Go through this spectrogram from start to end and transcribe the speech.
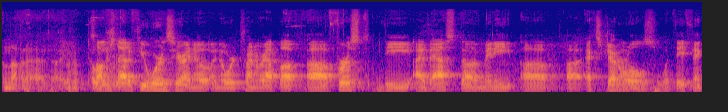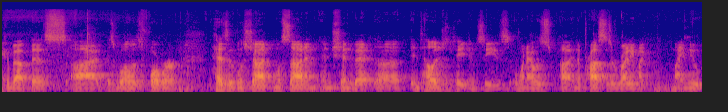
I'm not going to add. I totally so I'll just add a few words here. I know, I know we're trying to wrap up. Uh, first, the I've asked uh, many uh, uh ex-generals what they think about this, uh, as well as former heads of Mossad, Mossad and, and Shin Bet uh, intelligence agencies when I was in the process of writing my, my new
